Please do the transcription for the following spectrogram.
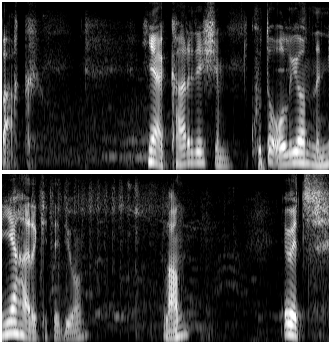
bak. Ya kardeşim kutu oluyor da niye hareket ediyorsun? Lan. Evet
